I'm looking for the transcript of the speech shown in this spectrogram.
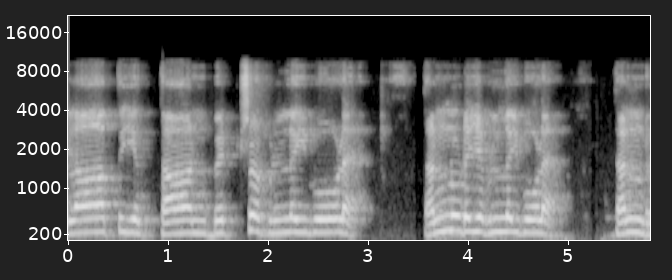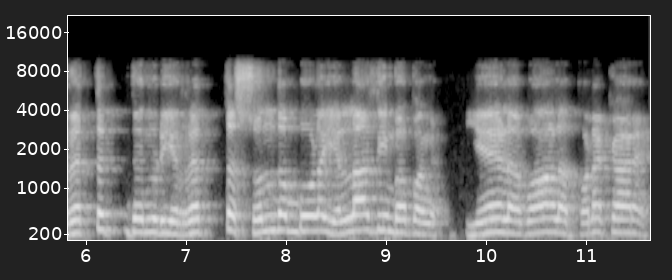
எல்லாத்தையும் தான் பெற்ற பிள்ளை போல தன்னுடைய பிள்ளை போல தன் ரத்த தன்னுடைய ரத்த சொந்தம் போல எல்லாத்தையும் பார்ப்பாங்க. ஏழை வாழ பணக்காரன்.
